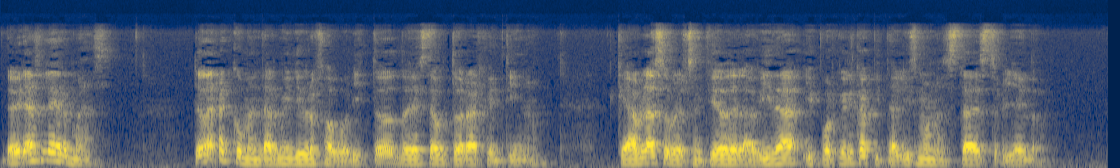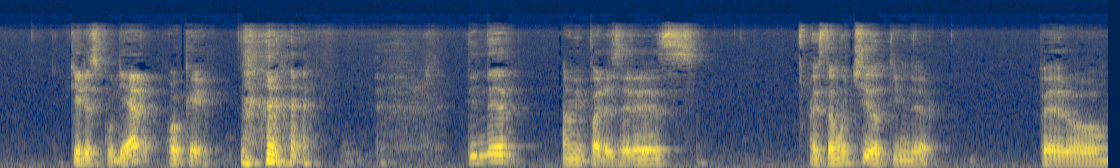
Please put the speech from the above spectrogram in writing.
Deberías leer más. Te voy a recomendar mi libro favorito de este autor argentino, que habla sobre el sentido de la vida y por qué el capitalismo nos está destruyendo. ¿Quieres culiar o qué? Tinder, a mi parecer, es... Está muy chido Tinder, pero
